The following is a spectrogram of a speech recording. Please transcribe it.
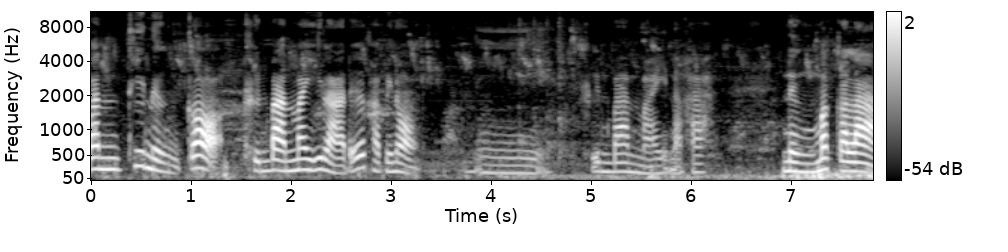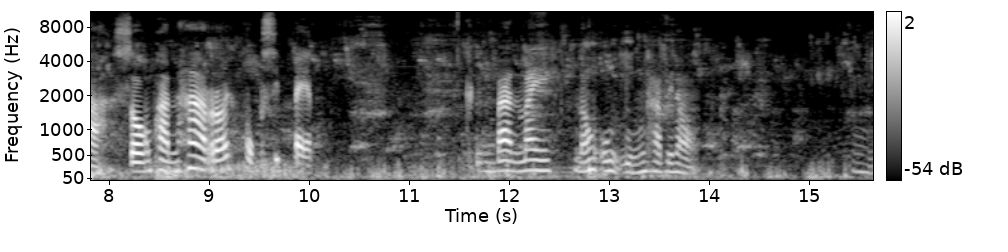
วันที่หนึ่งก็ขึ้นบ้านไม่อีหลาเด้อค่ะพี่น้องนี่ขึ้นบ้านใหม่นะคะหนึ่งมกราสองพันห้าร้อยหกสิบแปดขึ้นบ้านใหม่น้องอุงอิงค่ะพี่น้องอืม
